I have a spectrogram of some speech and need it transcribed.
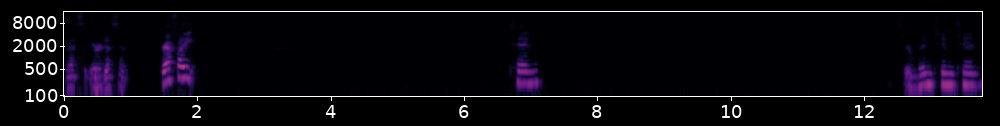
So that's the iridescent graphite. 10 Serpentintin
